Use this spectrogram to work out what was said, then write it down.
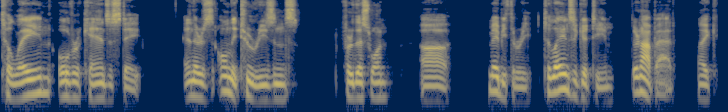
Tulane over Kansas State. And there's only two reasons for this one. Uh, maybe three. Tulane's a good team. They're not bad. Like,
